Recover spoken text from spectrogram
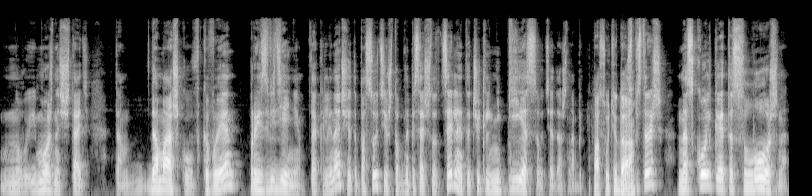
ну и можно считать там домашку в КВН произведением, так или иначе, это по сути, чтобы написать что-то цельное, это чуть ли не пьеса у тебя должна быть. По сути, да. То есть, представляешь, насколько это сложно.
